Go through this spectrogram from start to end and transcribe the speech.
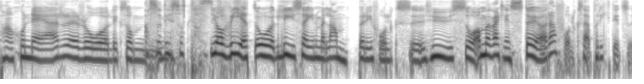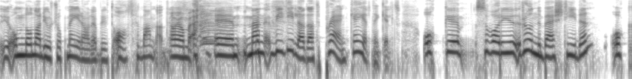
pensionärer och liksom Alltså det är så taskigt. jag vet och lysa in med lampor i folks eh, hus och ja, men verkligen störa folk så här på riktigt. Om någon hade gjort så på mig då hade jag blivit asförbannad. Ja, jag med. Eh, men vi gillade att pranka helt enkelt. Och eh, så var det ju rundbärstiden och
